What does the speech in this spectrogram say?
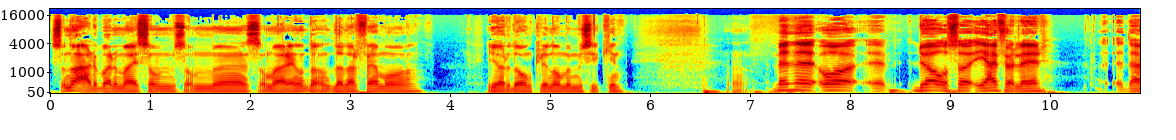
så nå er det bare meg som, som, eh, som er igjen. Og det er derfor jeg må gjøre det ordentlig nå med musikken. Men eh, og eh, du er også Jeg føler det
